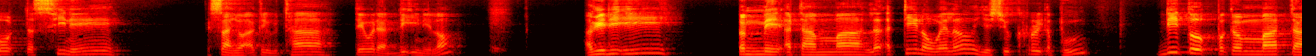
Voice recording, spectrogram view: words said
တ်တစီနေဆာယောအကလူသာတေဝဒဒီနေလောအဂေဒီပမေအတမာလအတီလောဝဲလောယေရှုခရစ်အပူဒီတိုပကမာတာ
